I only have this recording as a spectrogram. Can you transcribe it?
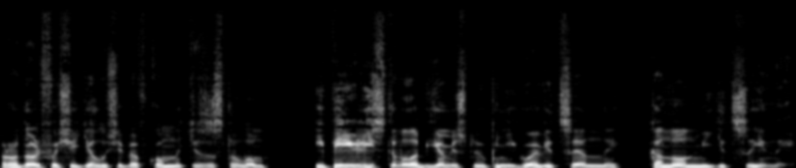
Родольфо сидел у себя в комнате за столом и перелистывал объемистую книгу Авиценны «Канон медицины»,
